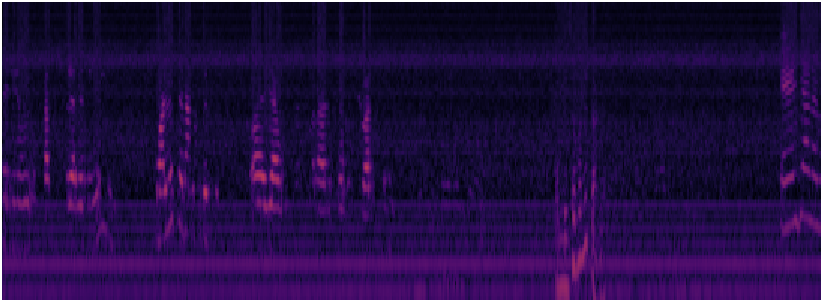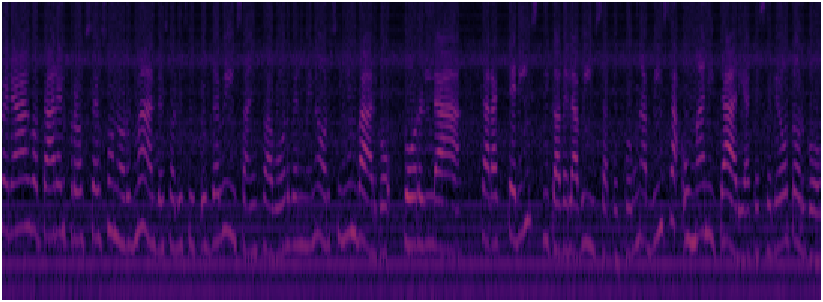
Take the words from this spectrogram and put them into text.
tenía una captura de mi niño. ¿Cuáles serán los visos para llevarse? ¿Un visto monetario? ella deberá agotar el proceso normal de solicitud de visa en favor del menor. Sin embargo, por la característica de la visa, que fue una visa humanitaria que se le otorgó,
